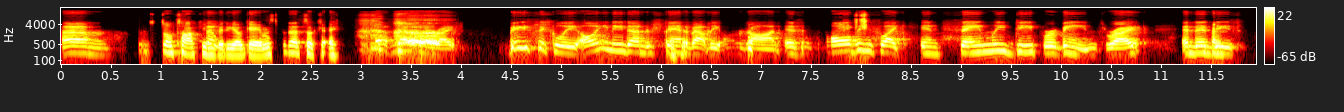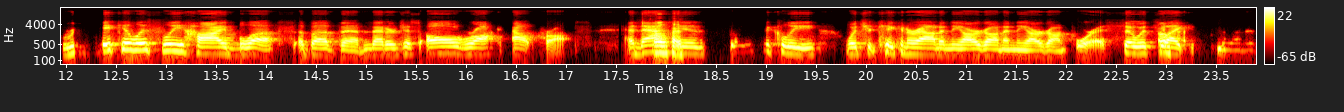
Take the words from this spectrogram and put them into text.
Um, Still talking so, video games, but that's okay. That, that's all right. Basically, all you need to understand about the Argonne is all these like insanely deep ravines, right? And then okay. these ridiculously high bluffs above them that are just all rock outcrops. And that okay. is basically what you're kicking around in the Argonne and the Argonne forest. So it's okay. like 200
